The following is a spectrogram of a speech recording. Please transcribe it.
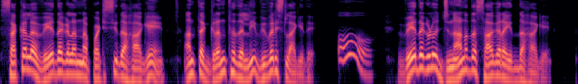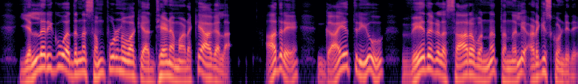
ಸಕಲ ವೇದಗಳನ್ನ ಪಠಿಸಿದ ಹಾಗೆ ಅಂತ ಗ್ರಂಥದಲ್ಲಿ ವಿವರಿಸಲಾಗಿದೆ. ಓ! ವೇದಗಳು ಜ್ಞಾನದ ಸಾಗರ ಇದ್ದ ಹಾಗೆ. ಎಲ್ಲರಿಗೂ ಅದನ್ನು ಸಂಪೂರ್ಣವಾಗಿ ಅಧ್ಯಯನ ಮಾಡಕ್ಕೆ ಆಗಲ್ಲ. ಆದರೆ ಗಾಯತ್ರಿಯು ವೇದಗಳ ಸಾರವನ್ನು ತನ್ನಲ್ಲಿ ಅಡಗಿಸ್ಕೊಂಡಿದೆ.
